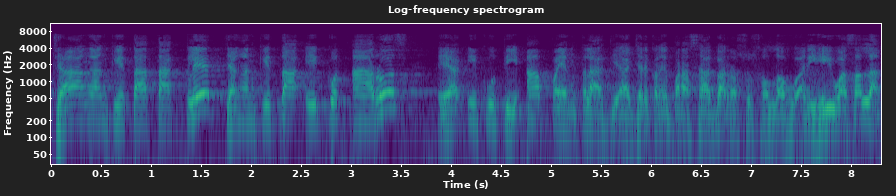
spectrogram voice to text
jangan kita taklid, jangan kita ikut arus, ya ikuti apa yang telah diajarkan oleh para sahabat Rasulullah SAW.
